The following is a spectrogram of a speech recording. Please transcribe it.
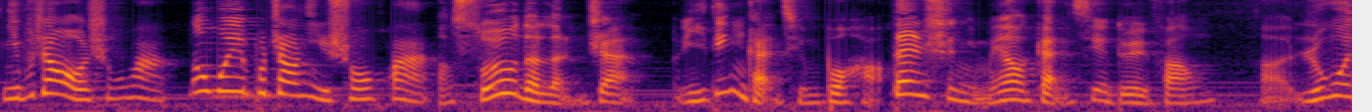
你不知道我说话，那我也不知道你说话。所有的冷战一定感情不好，但是你们要感谢对方。啊，如果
